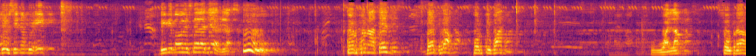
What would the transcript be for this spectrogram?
jersey number 8. Dini Bawal Stella Jer. Last 2. Score po natin. Deadlock 41. Walang sobra,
